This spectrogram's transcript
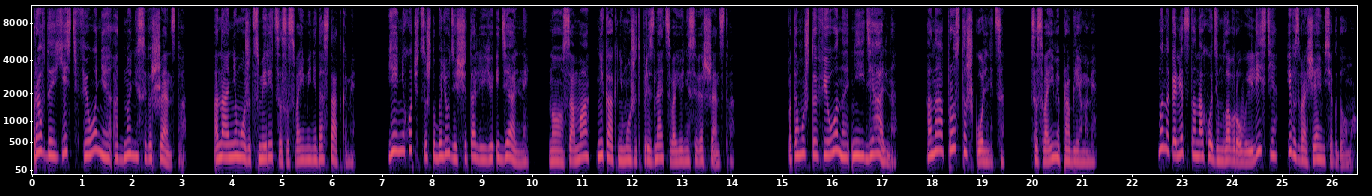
Правда, есть в Фионе одно несовершенство. Она не может смириться со своими недостатками. Ей не хочется, чтобы люди считали ее идеальной, но сама никак не может признать свое несовершенство. Потому что Фиона не идеальна. Она просто школьница со своими проблемами. Мы наконец-то находим лавровые листья и возвращаемся к дому.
